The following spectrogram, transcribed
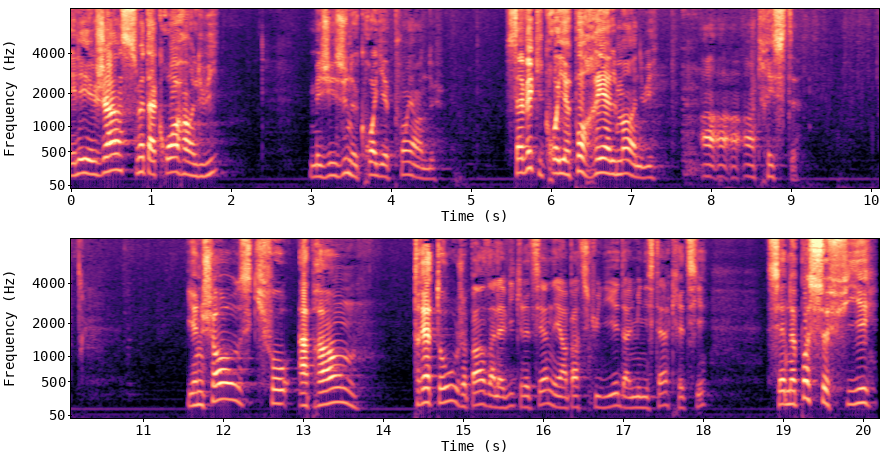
et les gens se mettent à croire en lui, mais Jésus ne croyait point en eux. Il savait qu'ils ne croyaient pas réellement en lui, en, en Christ. Il y a une chose qu'il faut apprendre très tôt, je pense, dans la vie chrétienne et en particulier dans le ministère chrétien, c'est à ne pas se fier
